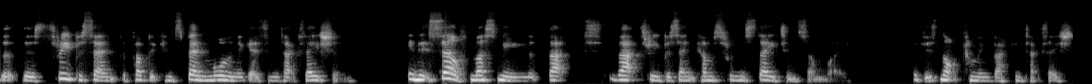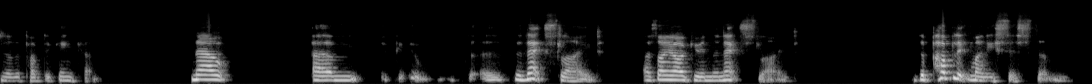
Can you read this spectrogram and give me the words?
that there's three percent the public can spend more than it gets in taxation, in itself must mean that that that three percent comes from the state in some way, if it's not coming back in taxation of the public income. Now, um, the next slide, as I argue in the next slide, the public money system,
